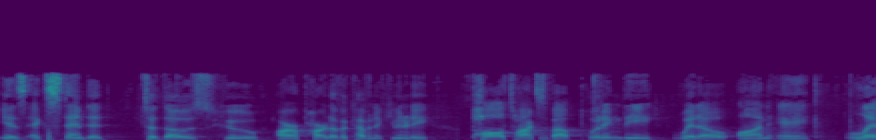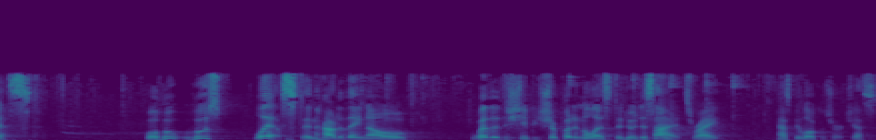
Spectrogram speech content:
is extended to those who are a part of a covenant community. Paul talks about putting the widow on a list. Well, who, whose list? And how do they know whether the sheep should put in a list? And who decides, right? It Has to be local church, yes.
